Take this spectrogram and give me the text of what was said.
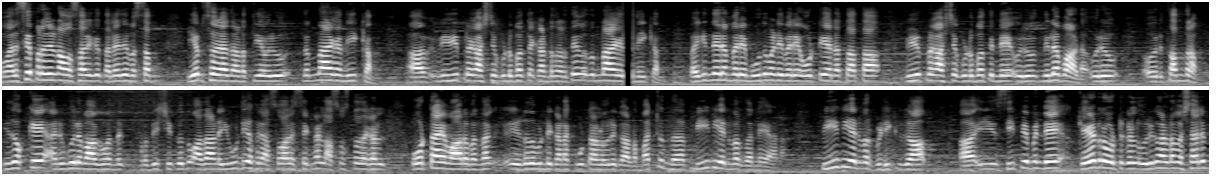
പരസ്യ പ്രചരണം അവസാനിക്കുന്ന തലേ ദിവസം എം സ്വരാജ് നടത്തിയ ഒരു നിർണായക നീക്കം. വി വി പ്രകാശിന്റെ കുടുംബത്തെ കണ്ടു നടത്തിയ നിർണായക നീക്കം. വൈകുന്നേരം വരെ മൂന്ന് മണി വരെ വോട്ട് ചെയ്യാനെത്താത്ത വി വി പ്രകാശിന്റെ കുടുംബത്തിന്റെ ഒരു നിലപാട് ഒരു ഒരു തന്ത്രം. ഇതൊക്കെ അനുകൂലമാകുമെന്ന് പ്രതീക്ഷിക്കുന്നു. അതാണ് യു ഡി എഫിലെ അസ്വാരസ്യങ്ങൾ അസ്വസ്ഥതകൾ വോട്ടായി മാറുമെന്ന ഇടതുമുണ്ടി കണക്കൂട്ടാനുള്ള ഒരു കാരണം. മറ്റൊന്ന് പി വി അൻവർ തന്നെയാണ്. പി വി അൻവർ പിടിക്കുക ഈ സി പി എമ്മിന്റെ കേഡർ വോട്ടുകൾ ഒരു കാരണവശാലും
